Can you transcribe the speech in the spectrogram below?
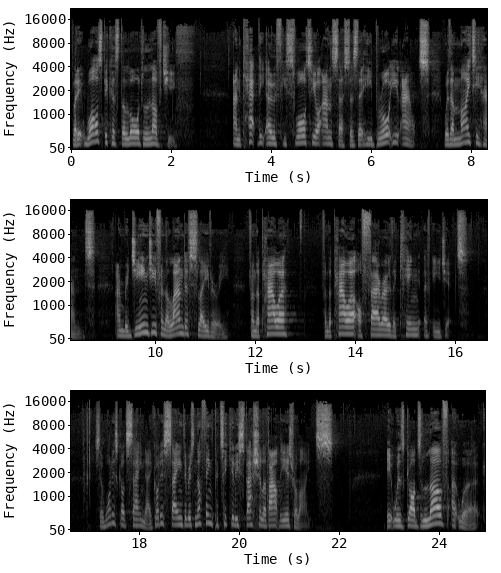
But it was because the Lord loved you and kept the oath he swore to your ancestors that he brought you out with a mighty hand and redeemed you from the land of slavery, from the power from the power of Pharaoh the king of Egypt. So what is God saying there? God is saying there is nothing particularly special about the Israelites. It was God's love at work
